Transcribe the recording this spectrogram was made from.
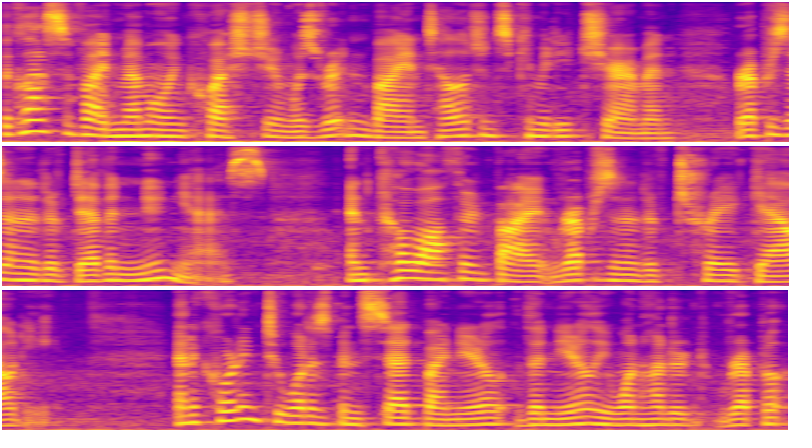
The classified memo in question was written by Intelligence Committee Chairman Representative Devin Nunes and co-authored by Representative Trey Gowdy, and according to what has been said by near, the nearly 100 rep uh,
